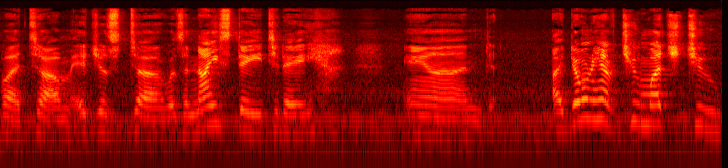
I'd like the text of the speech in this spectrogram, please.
but um, it just uh, was a nice day today and I don't have too much to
